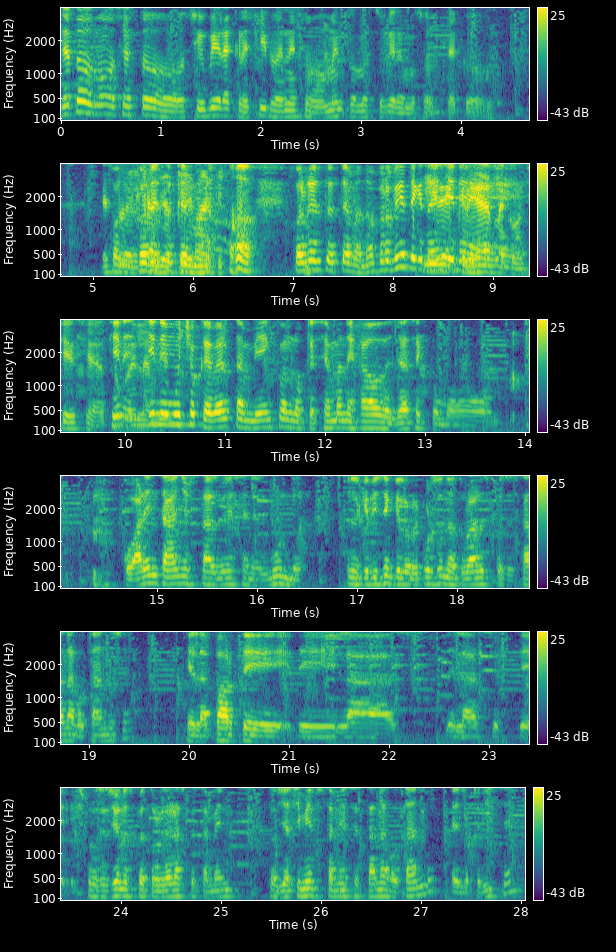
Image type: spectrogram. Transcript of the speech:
De todos modos, esto, si hubiera crecido en ese momento, no estuviéramos ahorita con esto Con, del con cambio este tema, climático. ¿no? con este tema, ¿no? Pero fíjate que Y también de tiene, crear la conciencia tiene, mucho que ver también con lo que se ha manejado desde hace como 40 años tal vez en el mundo, en el que dicen que los recursos naturales pues están agotándose, que la parte de las de las este, explotaciones petroleras pues también los yacimientos también se están agotando, es lo que dicen.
